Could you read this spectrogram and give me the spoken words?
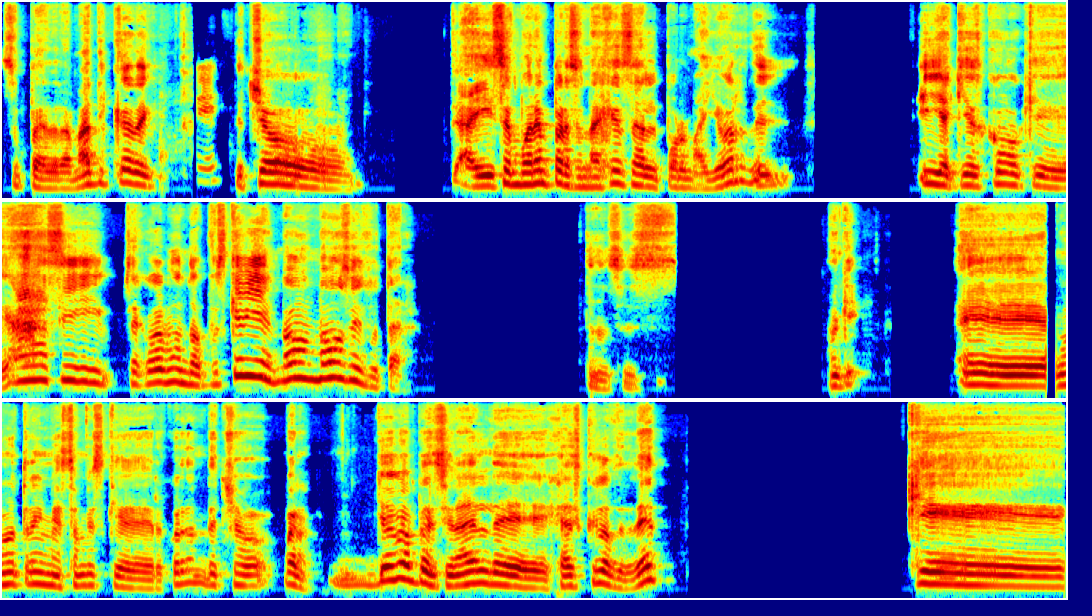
súper dramática. De, de, hecho, ahí se mueren personajes al por mayor. De, y aquí es como que, ah, sí, se acabó el mundo. Pues qué bien, no, vamos a disfrutar. Entonces, ok. Eh, ¿Algún otro anime zombies que recuerdan? De hecho, bueno, yo iba a mencionar el de High School of the Dead. Que,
